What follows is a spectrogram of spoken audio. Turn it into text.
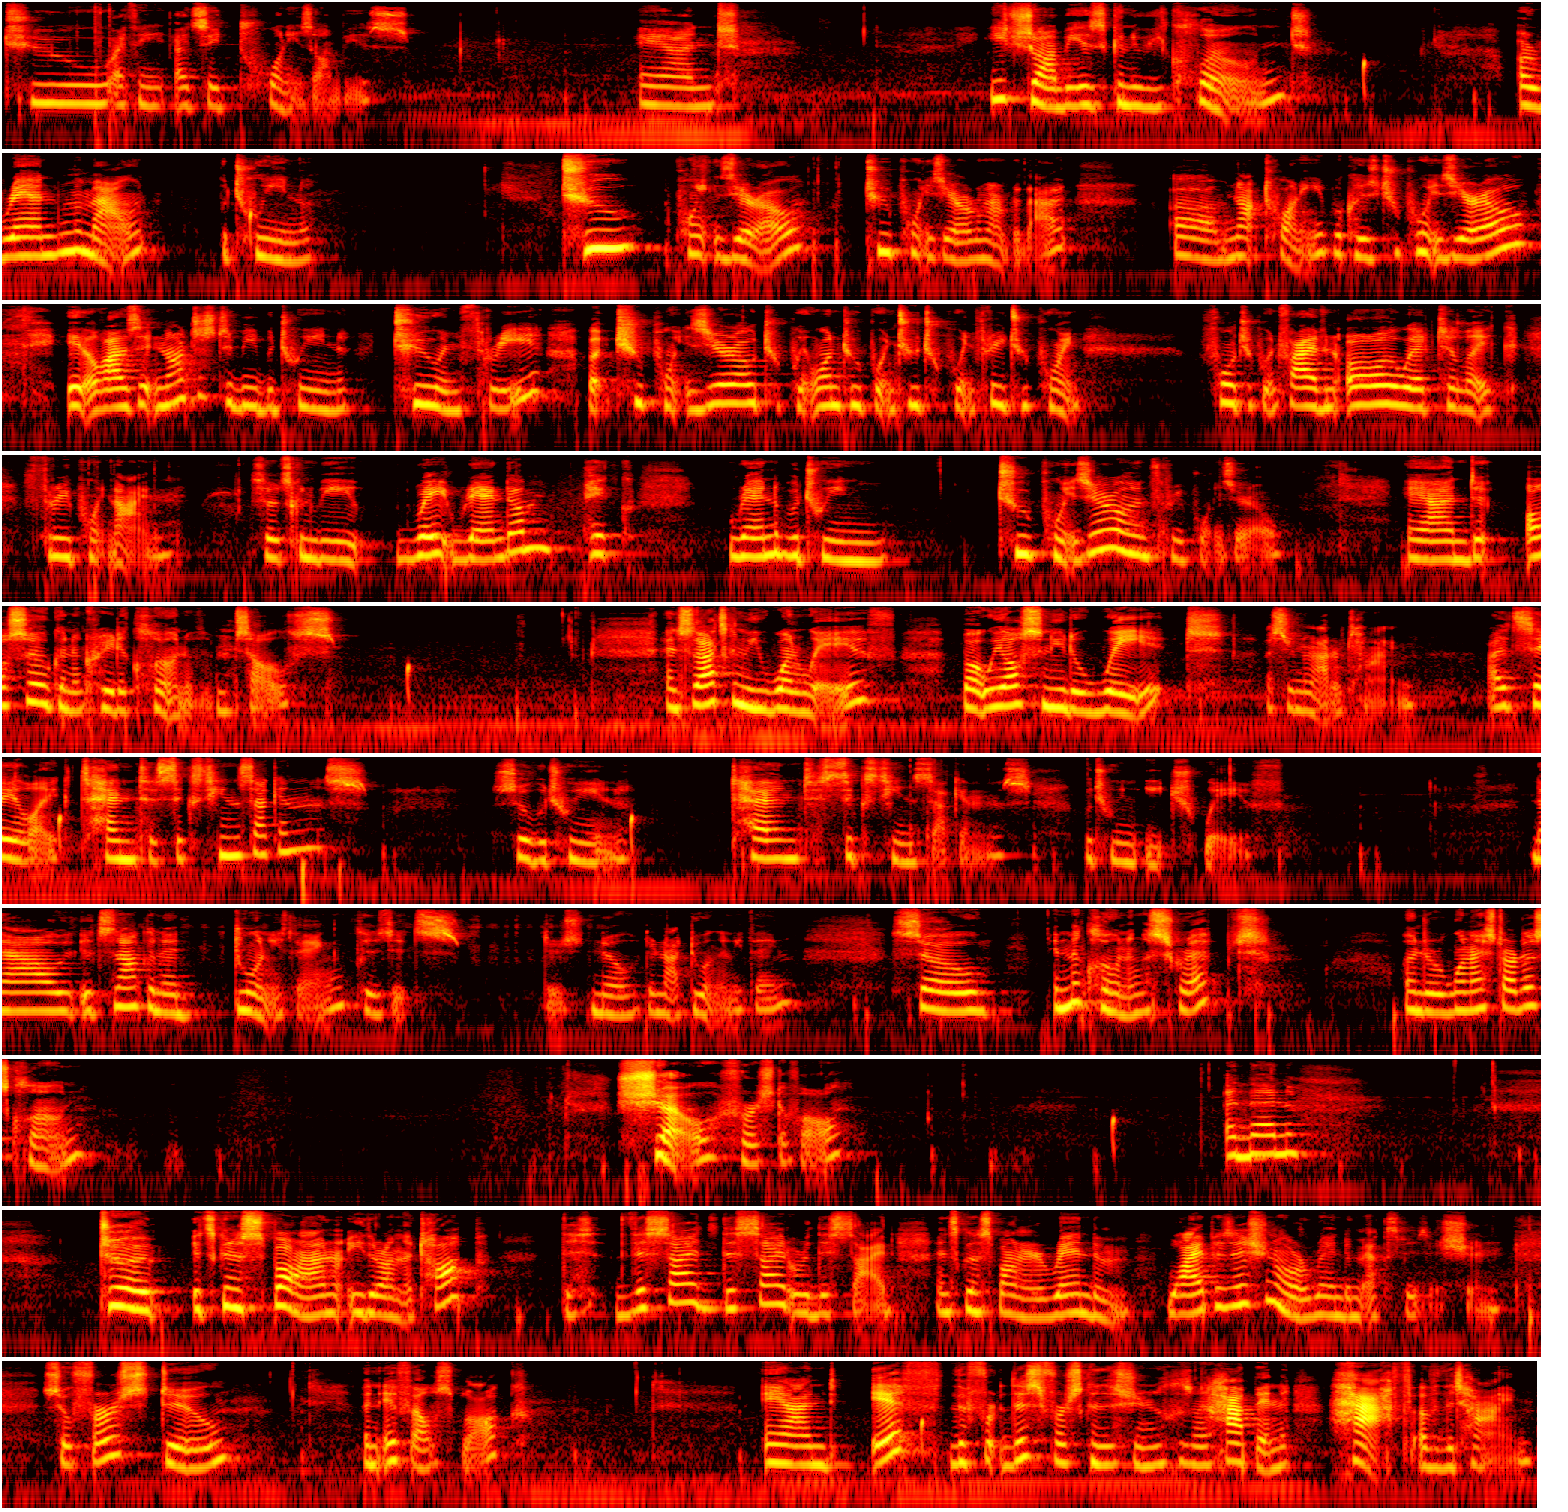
to i think i'd say 20 zombies. And each zombie is going to be cloned a random amount between 2.0, 2.0, remember that, um, not 20, because 2.0, it allows it not just to be between 2 and 3, but 2.0, 2.1, 2.2, 2.3, 2.4, 2.5, and all the way up to like 3.9. So it's going to be rate random, pick random between 2.0 and 3.0 and also going to create a clone of themselves. And so that's going to be one wave, but we also need to wait a certain amount of time. I'd say like 10 to 16 seconds. So between 10 to 16 seconds between each wave. Now, it's not going to do anything because it's, there's no, they're not doing anything. So in the cloning script, under when I start as clone, show, first of all, and then to it's going to spawn either on the top, this, this side, this side, or this side, and it's going to spawn at a random Y position or a random X position. So first do an if-else block. And if the this first condition is going to happen half of the time,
